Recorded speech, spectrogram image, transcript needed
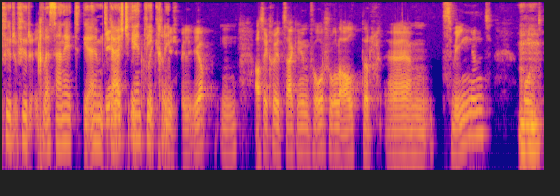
für, für ich weiß auch nicht, die, ähm, die geistige Entwicklung? Entwicklung? ja. Mhm. Also ich würde sagen, im Vorschulalter ähm, zwingend. Mhm. Und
